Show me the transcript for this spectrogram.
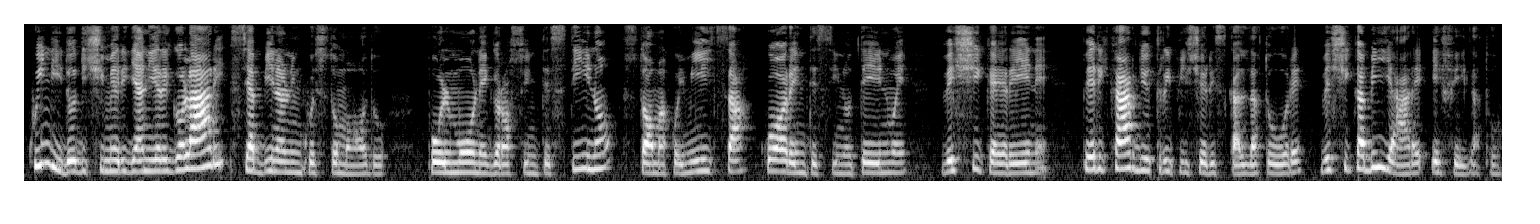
Quindi i dodici meridiani regolari si abbinano in questo modo polmone e grosso intestino, stomaco e milza, cuore e intestino tenue, vescica e rene, pericardio e triplice riscaldatore, vescica biliare e fegato.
